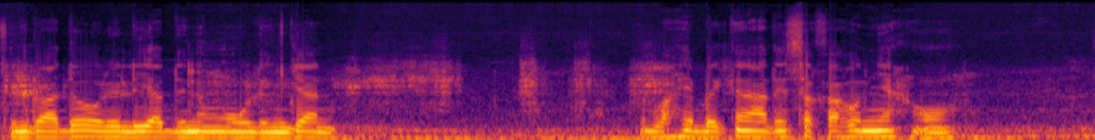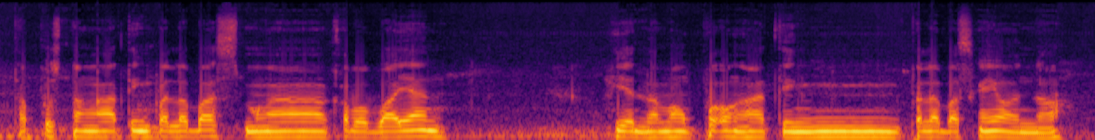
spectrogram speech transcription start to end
sigurado liliyab din ng uling dyan. Diba? Ibalik na natin sa kahon niya. Oh. Tapos ng ating palabas, mga kababayan. Yan lamang po ang ating palabas ngayon, no?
